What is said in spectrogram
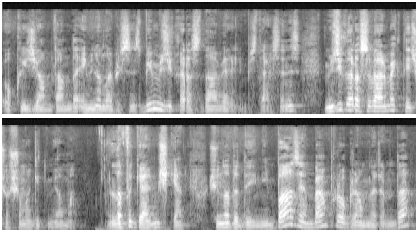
okuyacağımdan da emin olabilirsiniz. Bir müzik arası daha verelim isterseniz. Müzik arası vermek de hiç hoşuma gitmiyor ama lafı gelmişken şuna da değineyim. Bazen ben programlarımda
